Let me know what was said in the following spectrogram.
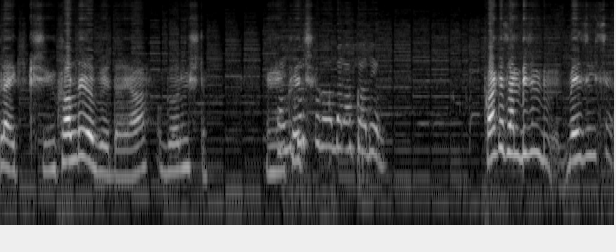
hala iki kişi. Yukarıda bir de ya. Görmüştüm. Yani Sen o zaman ben aşağıdayım. Kanka sen bizim base'e gitsene.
